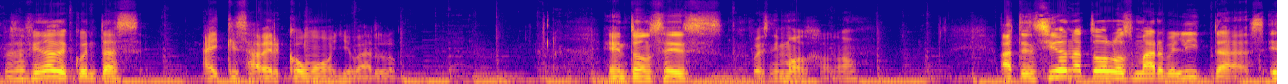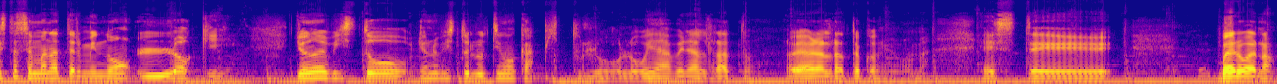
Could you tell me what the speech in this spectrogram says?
pues al final de cuentas hay que saber cómo llevarlo. Entonces, pues ni modo, ¿no? Atención a todos los Marvelitas. Esta semana terminó Loki. Yo no he visto, yo no he visto el último capítulo, lo voy a ver al rato. Lo voy a ver al rato con mi mamá. Este, pero bueno,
